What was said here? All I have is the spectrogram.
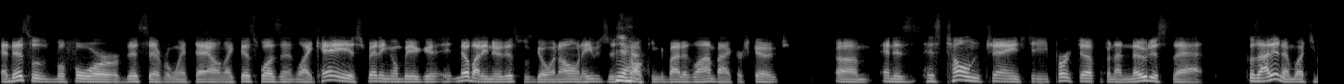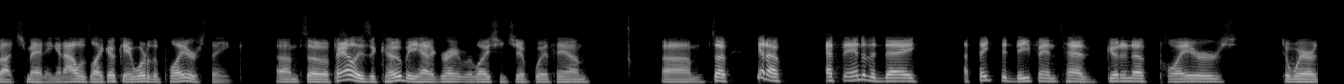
and this was before this ever went down. Like this wasn't like, hey, is Schmedding gonna be a good? Nobody knew this was going on. He was just yeah. talking about his linebackers coach, um, and his his tone changed. He perked up, and I noticed that because I didn't know much about Schmedding, and I was like, okay, what do the players think? Um, so apparently Zakoby had a great relationship with him. Um, so, you know, at the end of the day, I think the defense has good enough players to where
